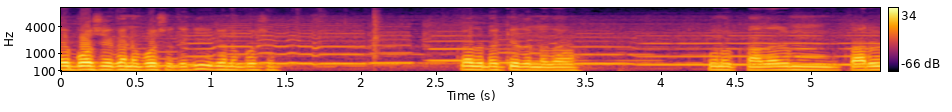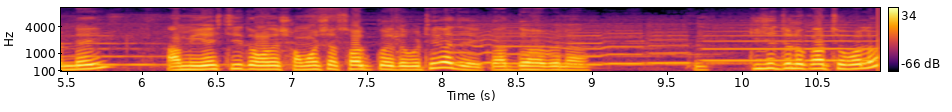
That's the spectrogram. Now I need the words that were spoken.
এই বসো এখানে বসো দেখি এখানে বসো। কাঁদো না কেঁদো না দাও কোনো কাঁদার কারণ নেই। আমি এসেছি, তোমাদের সমস্যা সলভ করে দেবো, ঠিক আছে? কাঁদতে হবে না। কিসের জন্য কাঁদছো বলো?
